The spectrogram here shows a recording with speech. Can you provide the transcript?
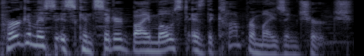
Pergamos is considered by most as the compromising church.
